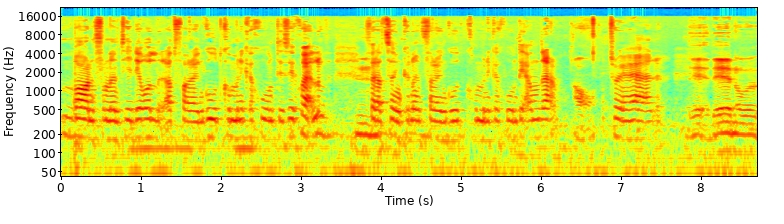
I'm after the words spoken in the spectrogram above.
barn från en tidig ålder att föra en god kommunikation till sig själv. Mm. För att sen kunna föra en god kommunikation till andra. Ja. Tror jag är Det, det är nog...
